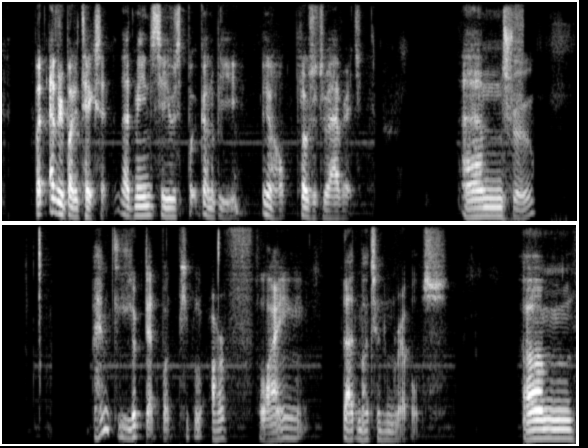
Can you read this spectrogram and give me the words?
but everybody takes it. That means he was gonna be, you know, closer to average. Um, True. I haven't looked at what people are flying that much in Rebels. Um,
